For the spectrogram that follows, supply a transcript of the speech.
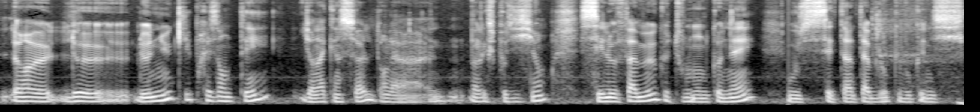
Le, le, nu qui est présenté, il n'y en a qu'un seul dans l'exposition. Dans c'est le fameux que tout le monde connaît, ou c'est un tableau que vous connaissez,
